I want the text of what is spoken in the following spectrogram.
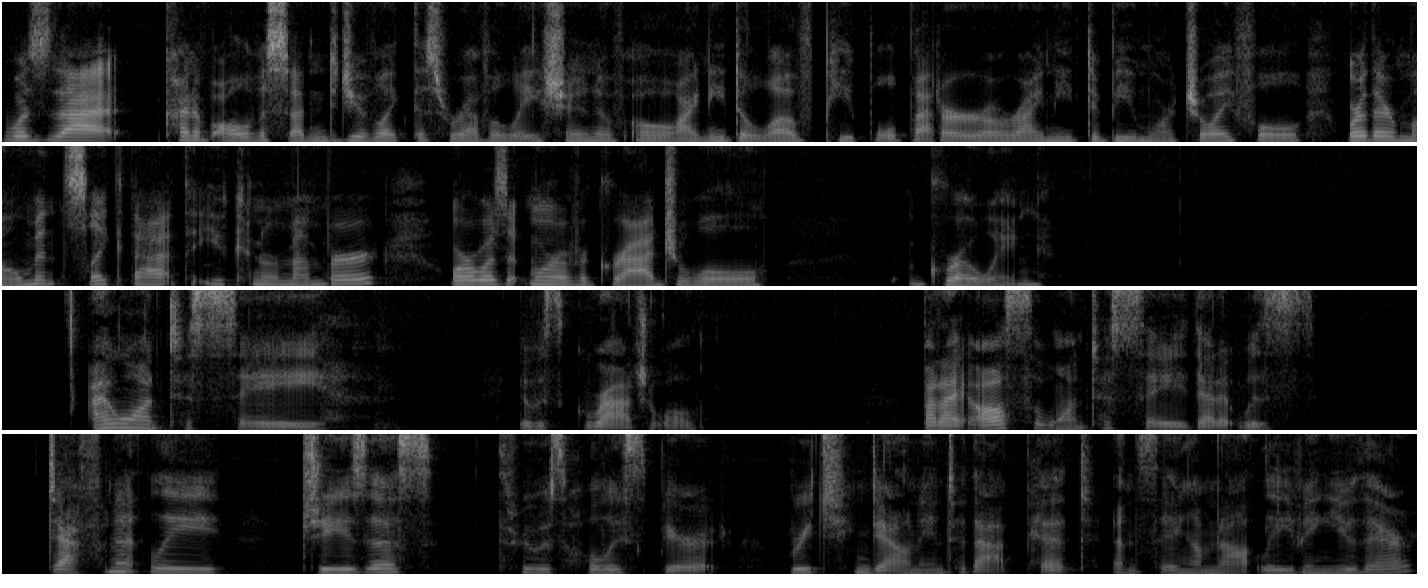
was that kind of all of a sudden? Did you have like this revelation of, oh, I need to love people better, or I need to be more joyful? Were there moments like that that you can remember, or was it more of a gradual growing? I want to say it was gradual, but I also want to say that it was definitely Jesus through his Holy Spirit reaching down into that pit and saying, I'm not leaving you there.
